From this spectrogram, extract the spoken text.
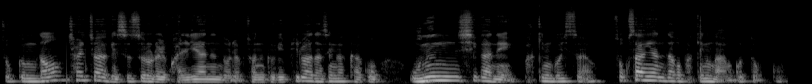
조금 더 철저하게 스스로를 관리하는 노력 저는 그게 필요하다 생각하고 우는 시간에 바뀌는 거 있어요? 속상해한다고 바뀌는 거 아무것도 없고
